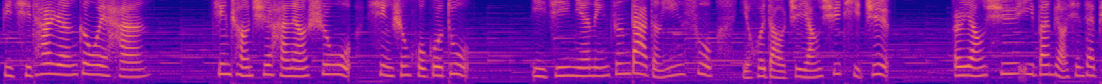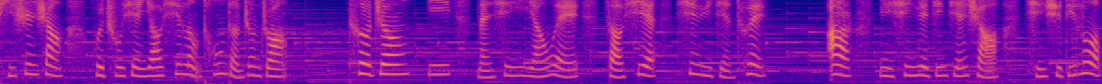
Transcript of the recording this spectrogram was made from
比其他人更畏寒。经常吃寒凉食物，性生活过度，以及年龄增大等因素，也会导致阳虚体质。而阳虚一般表现在脾肾上，会出现腰膝冷痛等症状。特征一、男性易阳痿、早泄、性欲减退；二、女性月经减少、情绪低落，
